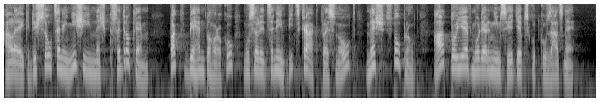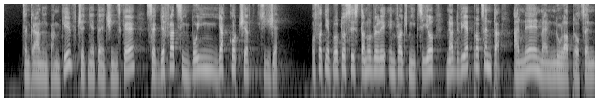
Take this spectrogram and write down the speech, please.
Ale když jsou ceny nižší než před rokem, pak během toho roku museli ceny víckrát klesnout, než stoupnout. A to je v moderním světě v skutku vzácné. Centrální banky, včetně té čínské, se deflací bojí jako čert kříže. Ostatně proto si stanovili inflační cíl na 2% a ne na 0%,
